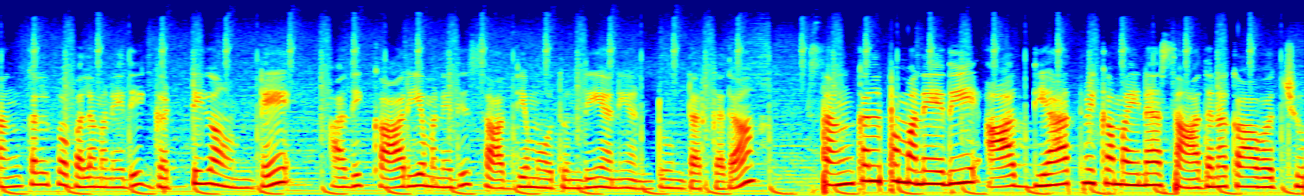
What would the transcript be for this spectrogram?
సంకల్ప బలం అనేది గట్టిగా ఉంటే అది కార్యం అనేది సాధ్యమవుతుంది అని అంటూ ఉంటారు కదా. సంకల్పం అనేది ఆధ్యాత్మికమైన సాధన కావచ్చు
